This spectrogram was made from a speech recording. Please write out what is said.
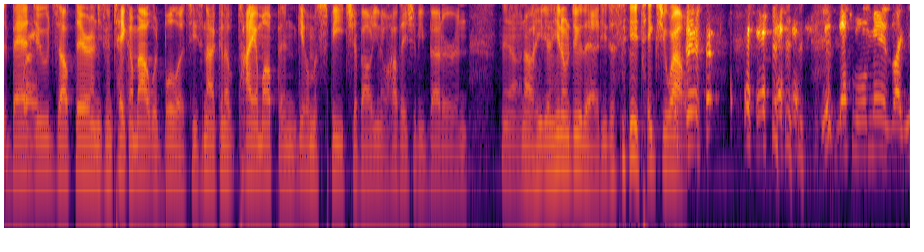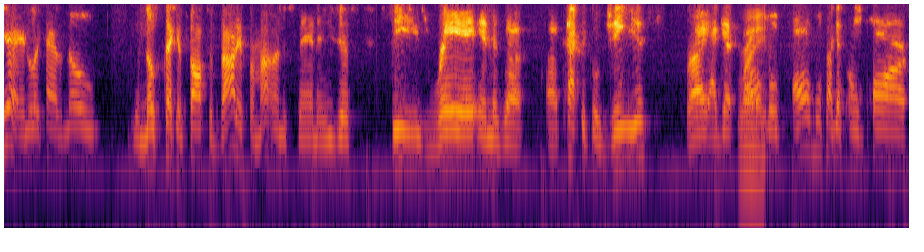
the bad Right. dudes out there, and he's gonna take them out with bullets. He's not gonna tie them up and give them a speech about you know how they should be better. And you know, no, he he don't do that. He just he takes you out. That's what a man's like. Yeah, and like has no no second thoughts about it. From my understanding, he just sees red and is a, a tactical genius, right? I guess Right. almost almost I guess on par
